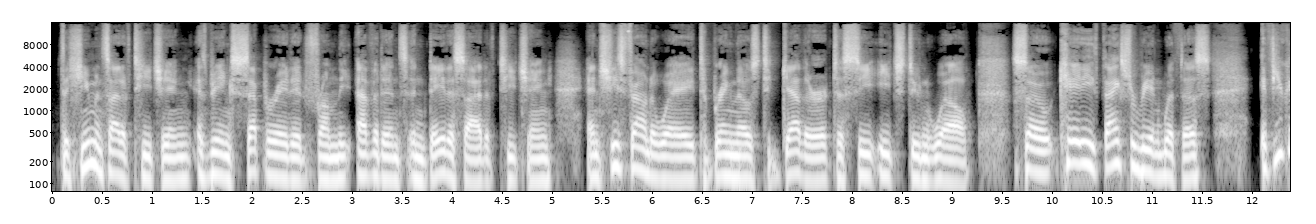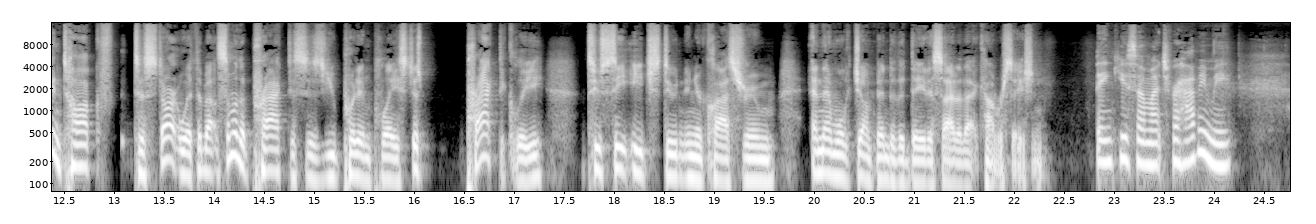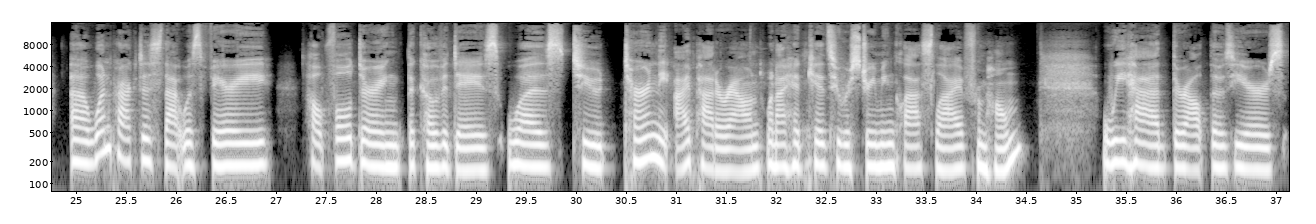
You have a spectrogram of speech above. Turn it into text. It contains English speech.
the human side of teaching as being separated from the evidence and data side of teaching. And she's found a way to bring those together to see each student well. So, Katie, thanks for being with us. If you can talk to start with about some of the practices you put in place, just practically to see each student in your classroom, and then we'll jump into the data side of that conversation. Thank you so much for having me. Uh, one practice that was very helpful during the COVID days was to turn the iPad around when I had kids who were streaming class live from home. We had throughout those years,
